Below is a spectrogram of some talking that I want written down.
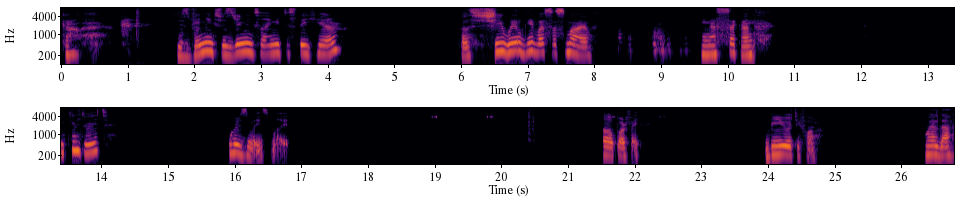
Girl. She's dreaming, she's dreaming, so I need to stay here. Because she will give us a smile in a second. We can do it. Where's my smile? Oh, perfect. Beautiful. Well done.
